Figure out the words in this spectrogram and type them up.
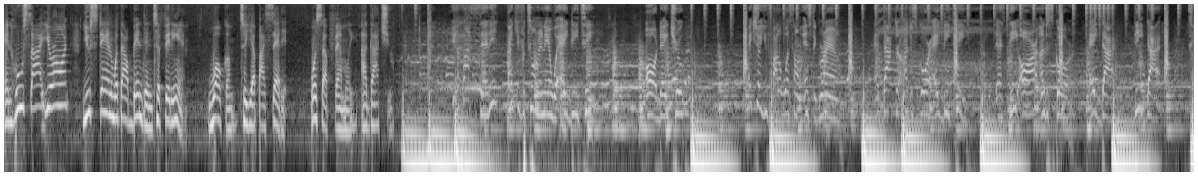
and whose side you're on, you stand without bending to fit in. Welcome to Yep, I Said It. What's up, family? I got you. Said it. Thank you for tuning in with ADT. All day true. Make sure you follow us on Instagram at Dr. underscore ADT. That's DR underscore A dot D dot T.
